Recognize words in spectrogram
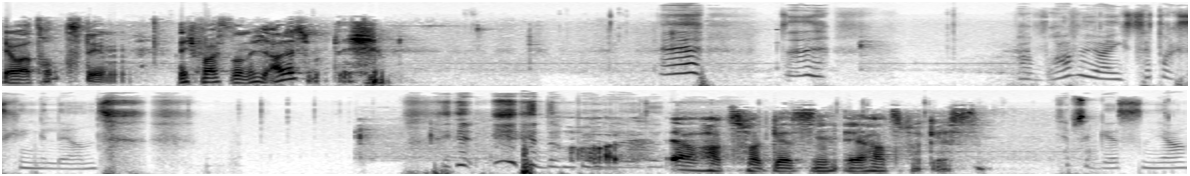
Ja, aber trotzdem. Ich weiß noch nicht alles über dich. wo haben wir eigentlich Zetrax kennengelernt? er hat's vergessen, er hat's vergessen. Ich hab's vergessen, ja.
